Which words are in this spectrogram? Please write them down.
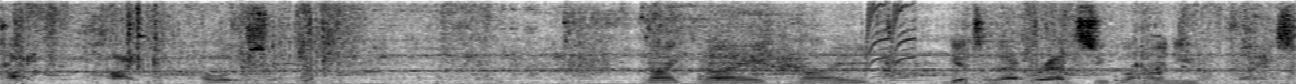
Hi. Hi. Hello, sir. Can I, can I, get to that rad suit behind you? Thanks.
